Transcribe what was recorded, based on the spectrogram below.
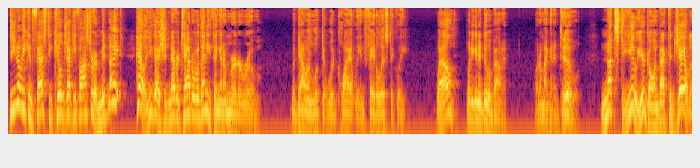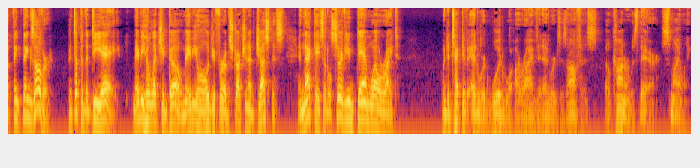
Do you know he confessed he killed Jackie Foster at midnight? Hell, you guys should never tamper with anything in a murder room. McGowan looked at Wood quietly and fatalistically. Well, what are you going to do about it? What am I going to do? Nuts to you. You're going back to jail to think things over. It's up to the DA. Maybe he'll let you go. Maybe he'll hold you for obstruction of justice. In that case, it'll serve you damn well right. When Detective Edward Wood arrived at Edwards's office, O'Connor was there, smiling.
